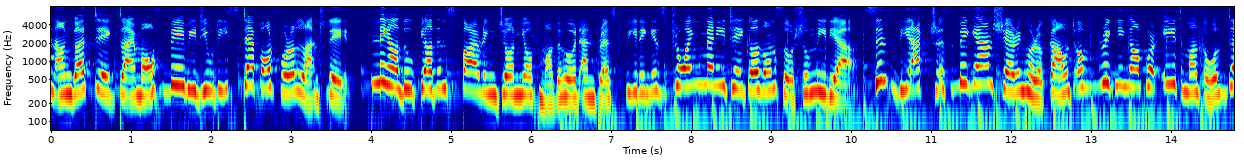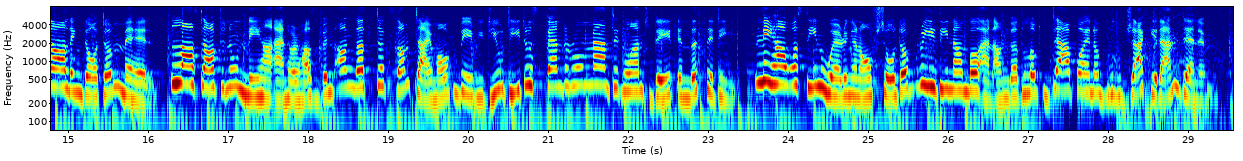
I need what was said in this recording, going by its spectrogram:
and Angad take time off baby duty, step out for a lunch date. Neha Dhupia's inspiring journey of motherhood and breastfeeding is drawing many takers on social media. Since the actress began sharing her account of bringing up her 8-month-old darling daughter Mehr. Last afternoon, Neha and her husband Angad took some time off baby duty to spend a romantic lunch date in the city. Neha was seen wearing an off-shoulder breezy number and Angad looked dapper in a blue jacket and denims.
